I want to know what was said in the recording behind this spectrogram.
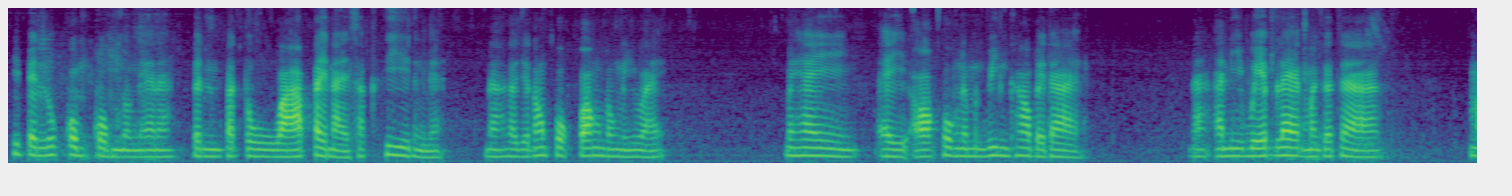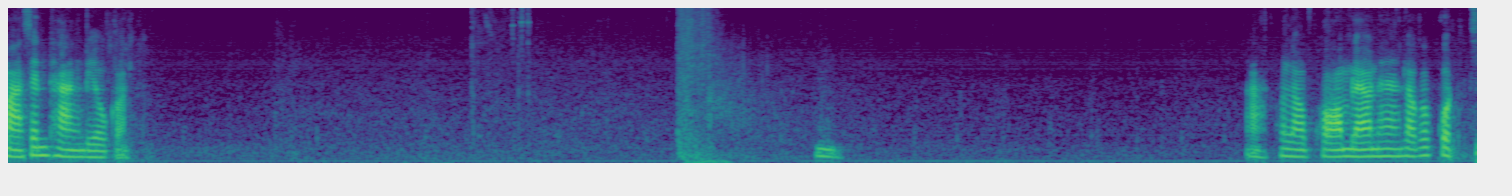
ที่เป็นลูกกลมๆตรงเนี้ยนะ เป็นประตูวาร์ปไปไหนสักที่หนึ่งเนี่ยนะ เราจะต้องปกป้องตรงนี้ไว้ ไม่ให้ไอออกพวกนี้มันวิ่งเข้าไปได้นะ อันนี้เวฟแรกมันก็จะมาเส้นทางเดียวก่อนอืมอะพอเราพร้อมแล้วนะ เราก็กด G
